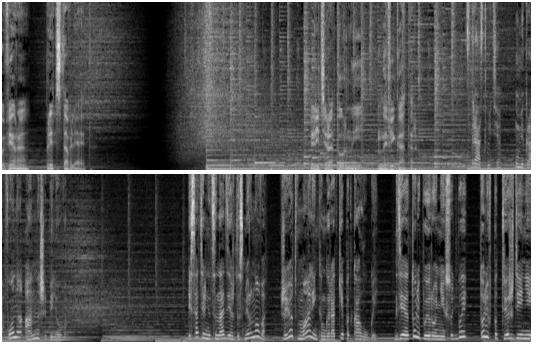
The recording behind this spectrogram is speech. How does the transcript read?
«Вера» представляет Литературный навигатор Здравствуйте! У микрофона Анна Шапилева. Писательница Надежда Смирнова живет в маленьком городке под Калугой, где то ли по иронии судьбы, то ли в подтверждение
